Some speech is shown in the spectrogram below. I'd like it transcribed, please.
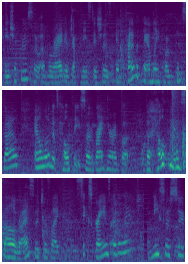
teishoku, so a variety of Japanese dishes in kind of a family home cooked style, and a lot of it's healthy. So right here I've got the healthier style of rice, which is like six grains, I believe, miso soup,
